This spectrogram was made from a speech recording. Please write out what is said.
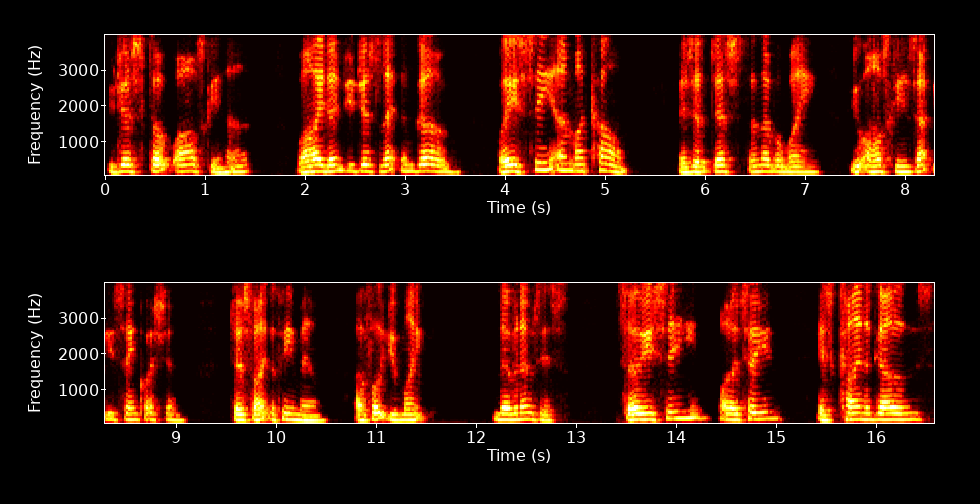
you just stop asking, her. Why don't you just let them go? Well, you see, um, I can't. There's just another way. You asking exactly the same question. Just like the female. I thought you might never notice. So you see, what I tell you, it kind of goes,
